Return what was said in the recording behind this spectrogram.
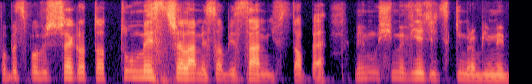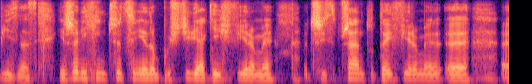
Wobec powyższego to tu my strzelamy sobie sami w stopę. My musimy wiedzieć, z kim robimy biznes. Jeżeli Chińczycy nie dopuścili jakiejś firmy, czy sprzętu tej firmy e, e,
